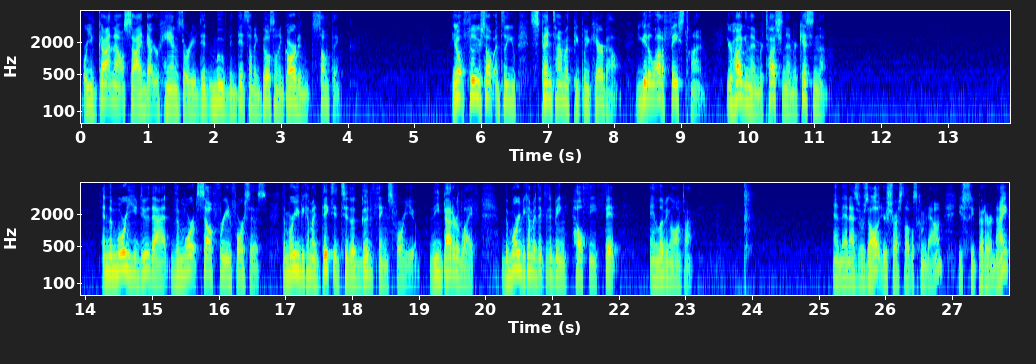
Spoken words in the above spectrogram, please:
or you've gotten outside and got your hands dirty, did moved and did something, built something, garden something. You don't feel yourself until you spend time with people you care about. You get a lot of face time. You're hugging them, you're touching them, you're kissing them. And the more you do that, the more it self reinforces. The more you become addicted to the good things for you, the better life, the more you become addicted to being healthy, fit, and living a long time. And then as a result, your stress levels come down. You sleep better at night.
